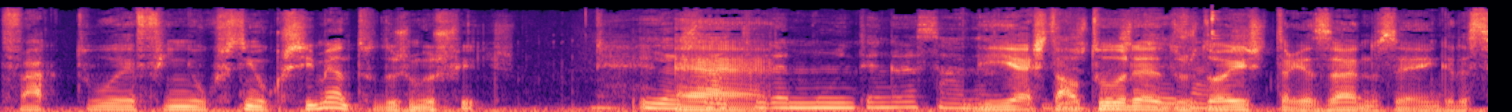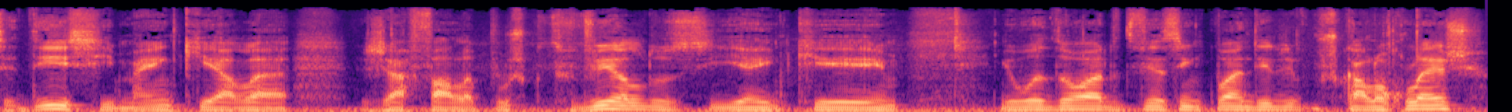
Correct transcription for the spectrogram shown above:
de facto, enfim, o, sim, o crescimento dos meus filhos. E esta é, altura é muito engraçada. E esta altura dois, dos dois, três anos é engraçadíssima, em que ela já fala pelos cotovelos e em que eu adoro de vez em quando ir buscá-la ao colégio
